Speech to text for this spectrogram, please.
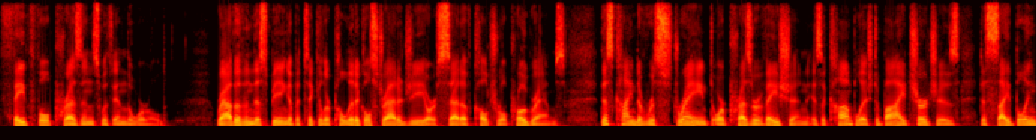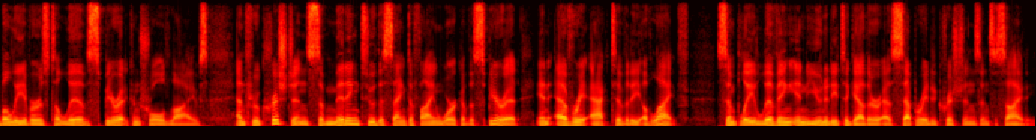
faithful presence within the world. Rather than this being a particular political strategy or set of cultural programs, this kind of restraint or preservation is accomplished by churches discipling believers to live spirit controlled lives, and through Christians submitting to the sanctifying work of the Spirit in every activity of life simply living in unity together as separated Christians in society.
